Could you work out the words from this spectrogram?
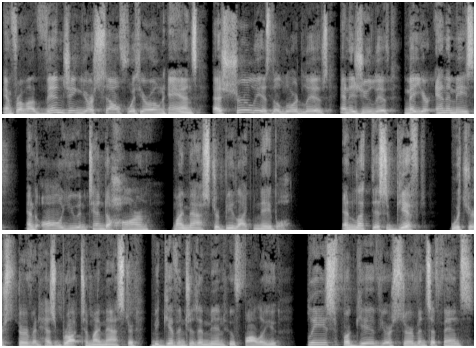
and from avenging yourself with your own hands, as surely as the Lord lives and as you live, may your enemies and all you intend to harm my master be like Nabal. And let this gift which your servant has brought to my master be given to the men who follow you. Please forgive your servant's offense,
